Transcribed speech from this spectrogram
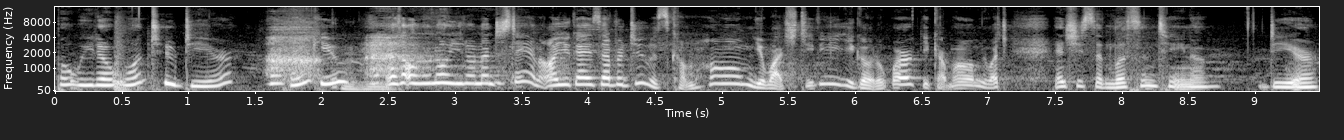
but we don't want to, dear. Thank you. Mm-hmm. I said, oh, no, no, you don't understand. All you guys ever do is come home, you watch TV, you go to work, you come home, you watch. And she said, listen, Tina, dear,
